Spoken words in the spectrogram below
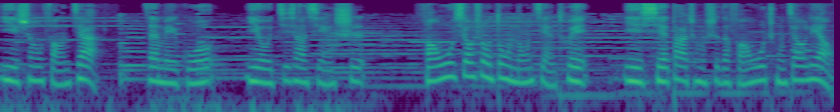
易升房价。在美国，已有迹象显示，房屋销售动能减退，一些大城市的房屋成交量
